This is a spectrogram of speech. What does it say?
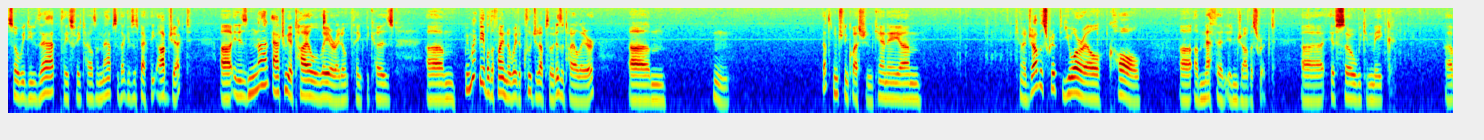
So we do that, place fake tiles on map, so that gives us back the object. Uh, it is not actually a tile layer, I don't think, because um, we might be able to find a way to kludge it up so it is a tile layer. Um, hmm. That's an interesting question. Can a um, can a JavaScript URL call uh, a method in JavaScript? Uh, if so, we can make uh,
